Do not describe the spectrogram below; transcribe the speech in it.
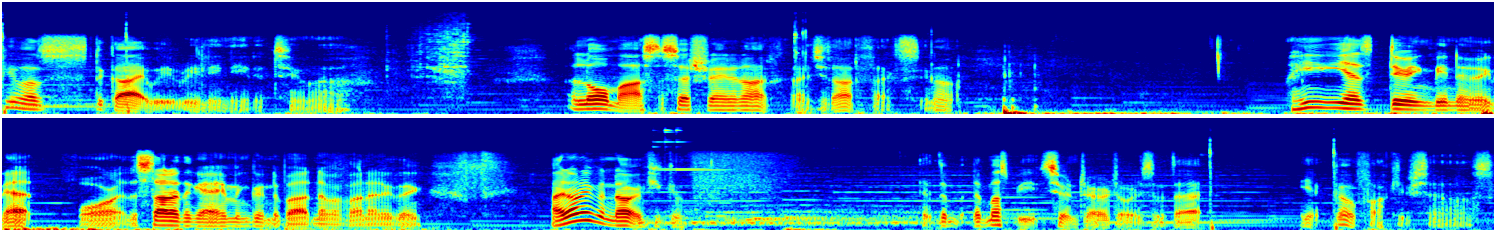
he was the guy we really needed to. Uh, a loremaster searching art, ancient artifacts, you know. He has doing been doing that for the start of the game in Gundabad, never found anything. I don't even know if you can... There must be certain territories with that. Yeah, go fuck yourselves.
